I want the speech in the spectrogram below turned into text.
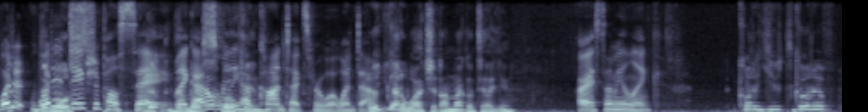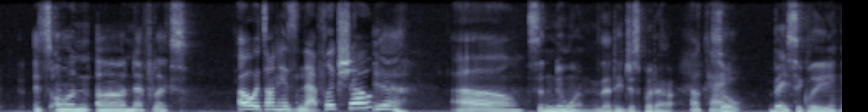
What did, the what did most- Dave Chappelle say? the- the like I don't really have context for what went down. Well, you got to watch it. I'm not gonna tell you. all right, send me a link. Go to you. Go to. It's on uh, Netflix. Oh, it's on his Netflix show. Yeah, Oh, it's a new one that he just put out. Okay. So basically,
